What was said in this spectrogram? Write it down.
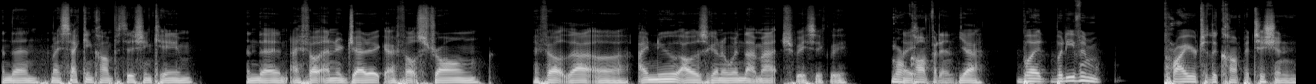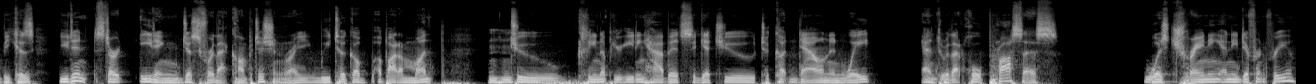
And then my second competition came, and then I felt energetic. I felt strong. I felt that uh I knew I was gonna win that match. Basically, More Like- confident. yeah. But but even prior to the competition, because you didn't start eating just for that competition, right? We took a, about a month Mhm. to clean up your eating habits to get you to cut down in weight, and through that whole process, was training any different for you?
